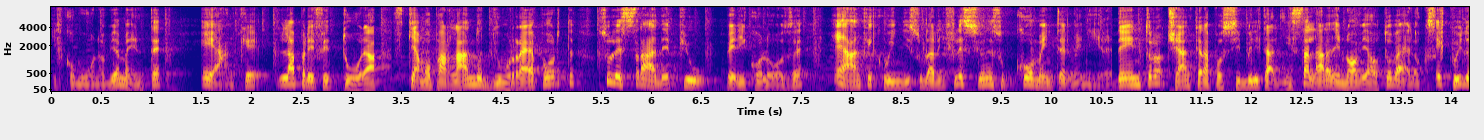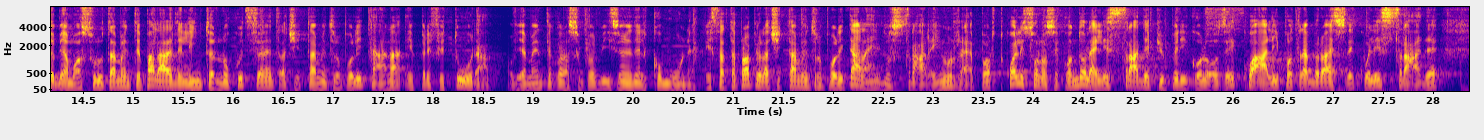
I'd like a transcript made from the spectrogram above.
il comune ovviamente, e anche la prefettura. Stiamo parlando di un report sulle strade più pericolose e anche quindi sulla riflessione su come intervenire. Dentro c'è anche la possibilità di installare dei nuovi autovelox e qui dobbiamo assolutamente parlare dell'interlocuzione tra città metropolitana e prefettura, ovviamente con la supervisione del comune. È stata proprio la città metropolitana a illustrare in un report quali sono secondo lei le strade più pericolose e quali potrebbero essere quelle strade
